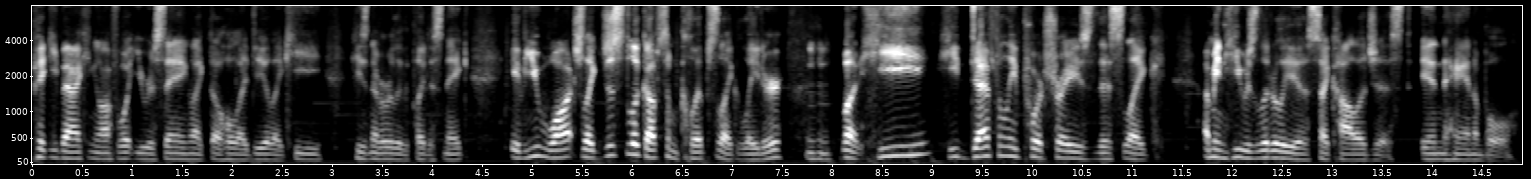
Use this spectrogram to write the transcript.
piggybacking off what you were saying, like the whole idea, like he he's never really played a snake. If you watch, like, just look up some clips like later, Mhm. but he he definitely portrays this like, I mean, he was literally a psychologist in Hannibal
